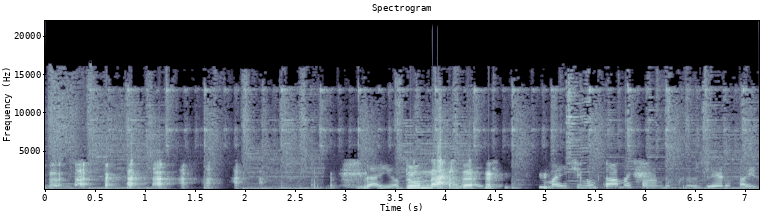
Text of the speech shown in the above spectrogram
daí eu Do nada. Mas, mas a gente não tá mais falando do Cruzeiro faz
